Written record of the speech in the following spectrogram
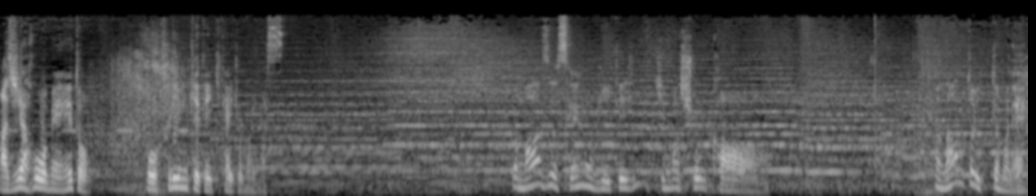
アジア方面へと振り向けていきたいと思います。まず線を引いていきましょうか、まあ、なんといってもね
